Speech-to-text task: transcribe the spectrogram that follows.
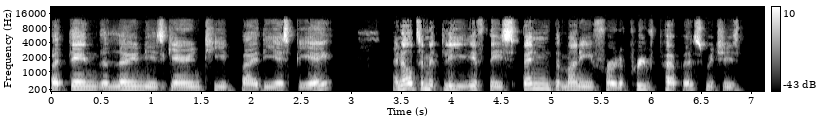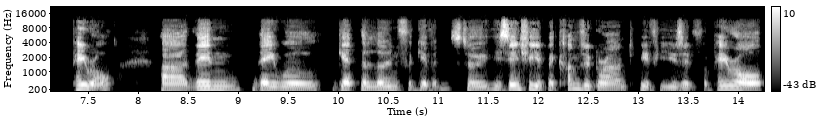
but then the loan is guaranteed by the SBA. And ultimately, if they spend the money for an approved purpose, which is payroll, uh, then they will get the loan forgiven. So essentially, it becomes a grant if you use it for payroll.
